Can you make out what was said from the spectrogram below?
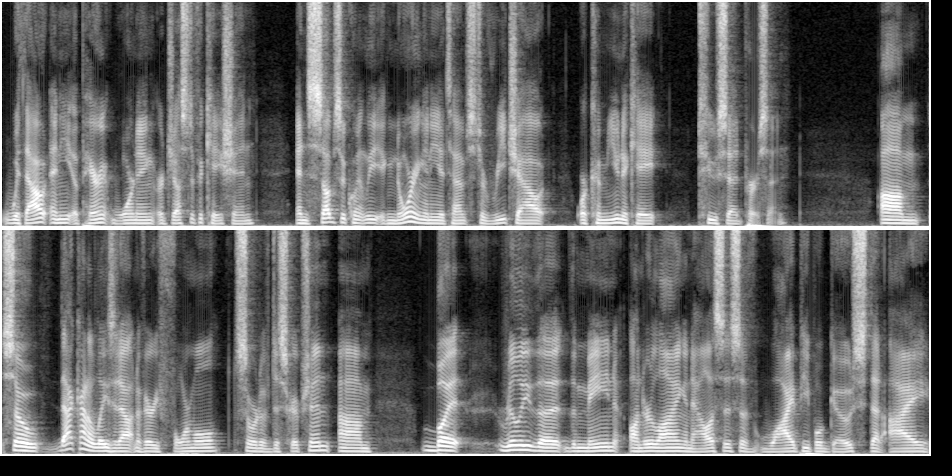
without any apparent warning or justification and subsequently ignoring any attempts to reach out or communicate to said person. Um, so that kind of lays it out in a very formal sort of description. Um, but really the the main underlying analysis of why people ghost that I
